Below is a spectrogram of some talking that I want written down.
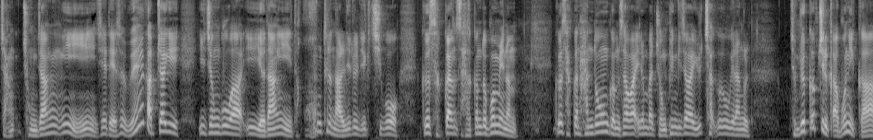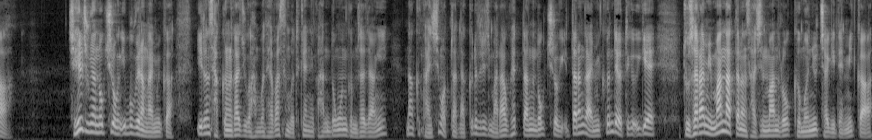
장, 총장이 제 대해서 왜 갑자기 이 정부와 이 여당이 홍틀어 난리를 일치고 그 사건 사건도 보면은 그 사건 한동훈 검사와 이른바 종편 기자와 유착 의혹이라는 걸 전부 껍질을 까보니까 제일 중요한 녹취록은 이 부분이란 거 아닙니까? 이런 사건을 가지고 한번 해봤으면 어떻게 하니까 한동훈 검사장이 난 그 관심 없다. 나 끌어들이지 말라고 했다는 녹취록이 있다는 거 아닙니까? 근데 어떻게 이게 두 사람이 만났다는 사실만으로 검언 유착이 됩니까?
